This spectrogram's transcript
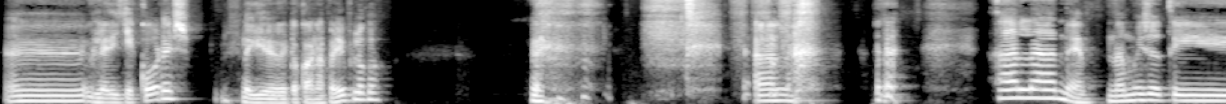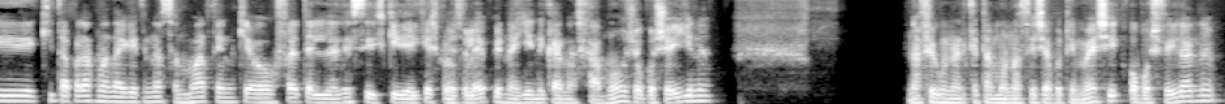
Ε, δηλαδή και κόρες. Δεν ξέρω γιατί το κάνω περίπλοκο. αλλά, αλλά ναι, νομίζω ότι εκεί τα πράγματα για την Άστον Μάρτιν και ο Φέτελ δηλαδή στις Κυριακές προσβλέπει να γίνει κανένας χαμός όπως έγινε. Να φύγουν αρκετά μονοθέσια από τη μέση όπως φύγανε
